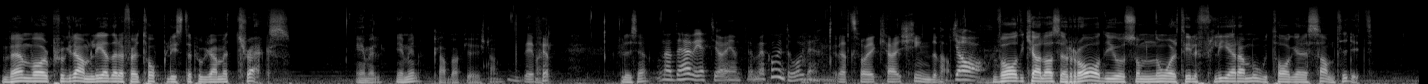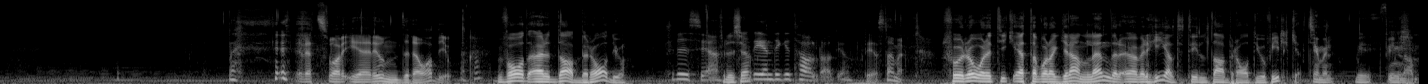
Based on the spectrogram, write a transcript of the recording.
Vem var programledare för topplisteprogrammet Tracks? Emil? Emil? Klabba Fjärstam. Det är fel. Felicia? Nej, det här vet jag egentligen, men jag kommer inte ihåg det. Rätt svar är Kaj Kindvall. Ja. Vad kallas radio som når till flera mottagare samtidigt? Rätt svar är rundradio. Vad är DAB-radio? Felicia. Felicia? Det är en digital radio. Det stämmer. Förra året gick ett av våra grannländer över helt till DAB-radio. Vilket? Emil? Vi- Finland.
